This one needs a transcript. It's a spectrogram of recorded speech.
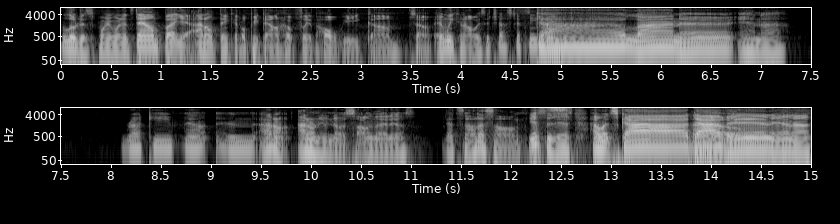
a little disappointed when it's down, but yeah, I don't think it'll be down. Hopefully the whole week. Um, so and we can always adjust if need be. Skyliner in a Rocky Mountain. I don't. I don't even know what song that is. That's not a song. Yes, it That's- is. I went skydiving in a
